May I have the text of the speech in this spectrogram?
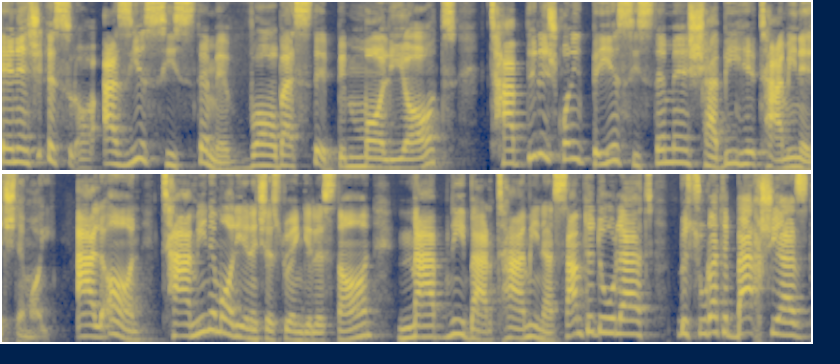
NHS را از یه سیستم وابسته به مالیات تبدیلش کنید به یه سیستم شبیه تأمین اجتماعی. الان تأمین مالی NHS تو انگلستان مبنی بر تأمین از سمت دولت به صورت بخشی از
